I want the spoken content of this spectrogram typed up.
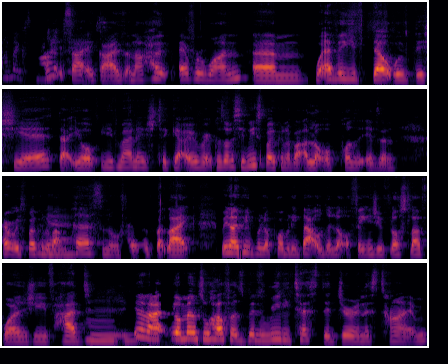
I'm excited. I'm excited, guys, and I hope everyone, um, whatever you've dealt with this year, that you're you've managed to get over it. Because obviously we've spoken about a lot of positives and haven't really spoken about personal things, but like we know people have probably battled a lot of things. You've lost loved ones, you've had, Mm. you know, like your mental health has been really tested during this time,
